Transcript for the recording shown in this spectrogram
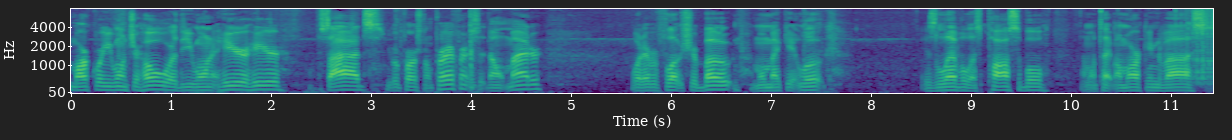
mark where you want your hole, whether you want it here here, sides, your personal preference, it don't matter. Whatever floats your boat, I'm gonna make it look as level as possible I'm gonna take my marking device.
